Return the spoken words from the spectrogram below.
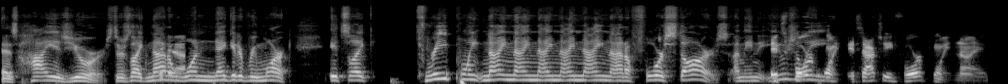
as high as yours. There's like not Yeah. a one negative remark. It's like 3.99999 out of four stars. I mean, It's four point. It's actually four point nine.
